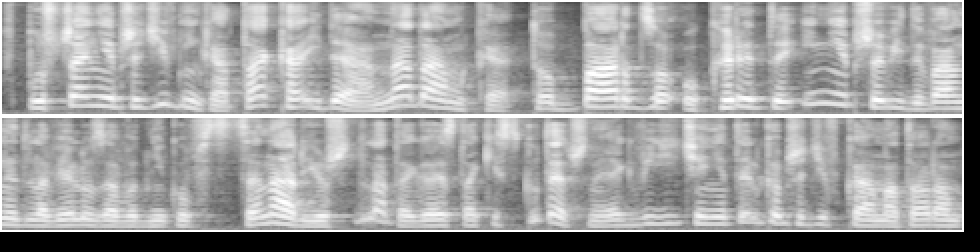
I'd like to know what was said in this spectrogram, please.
Wpuszczenie przeciwnika, taka idea na damkę, to bardzo ukryty i nieprzewidywalny dla wielu zawodników scenariusz, dlatego jest taki skuteczny. Jak widzicie, nie tylko przeciwko amatorom,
